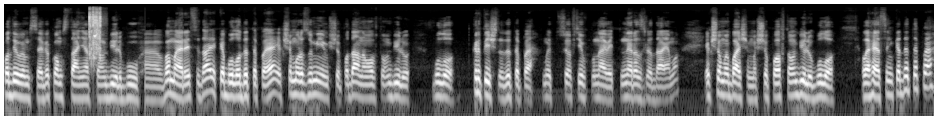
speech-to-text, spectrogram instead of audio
подивимося, в якому стані автомобіль був в Америці, да, яке було ДТП. Якщо ми розуміємо, що по даному автомобілю було критичне ДТП, ми цю автівку навіть не розглядаємо. Якщо ми бачимо, що по автомобілю було легесеньке ДТП,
